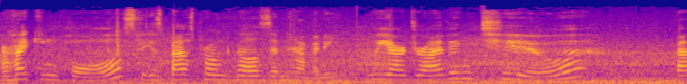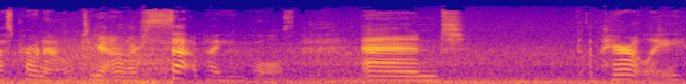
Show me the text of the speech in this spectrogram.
our hiking poles because Bass Pro and Cabela's didn't have any. We are driving to Bass Pro now to get another set of hiking poles and apparently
